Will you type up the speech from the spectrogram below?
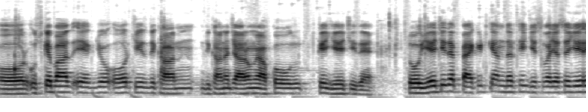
और उसके बाद एक जो और चीज़ दिखा दिखाना चाह रहा हूँ मैं आपको, उसके ये चीज़ें हैं। तो ये चीज़ें पैकेट के अंदर थी, जिस वजह से ये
